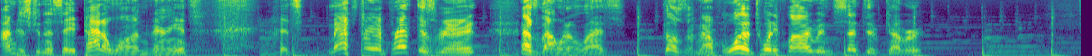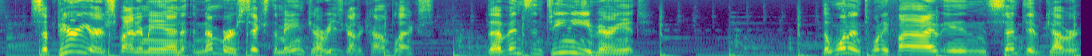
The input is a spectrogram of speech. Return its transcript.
I'm just going to say Padawan variant. it's Master and Apprentice variant. That's not what it was. Close enough. 1 of 25 incentive cover. Superior Spider Man, number 6, the main cover. He's got a complex. The Vincentini variant. The 1 in 25 incentive cover.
